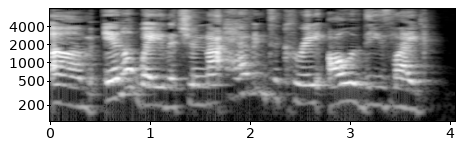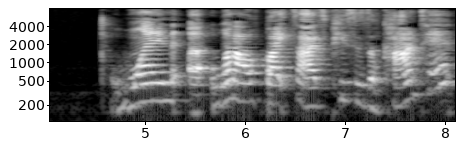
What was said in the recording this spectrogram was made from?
um, in a way that you're not having to create all of these like one uh, one-off bite-sized pieces of content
